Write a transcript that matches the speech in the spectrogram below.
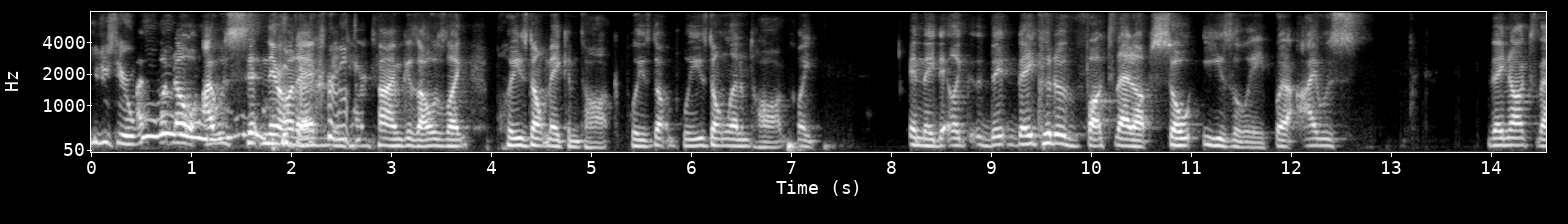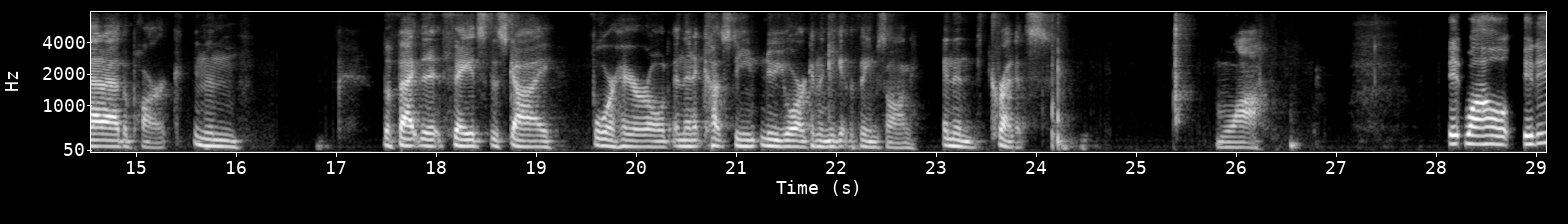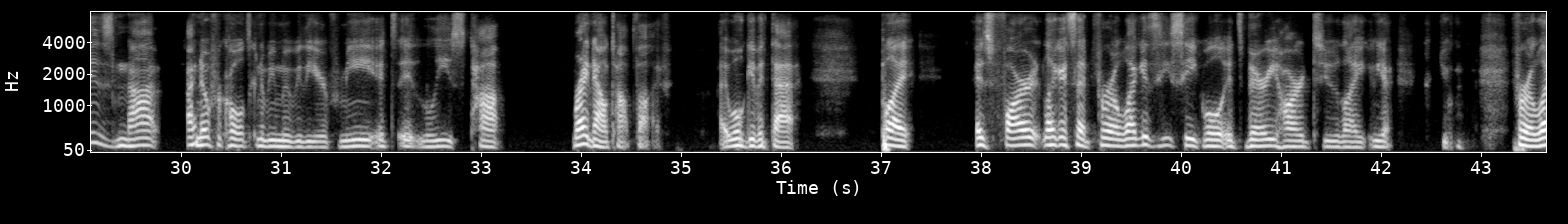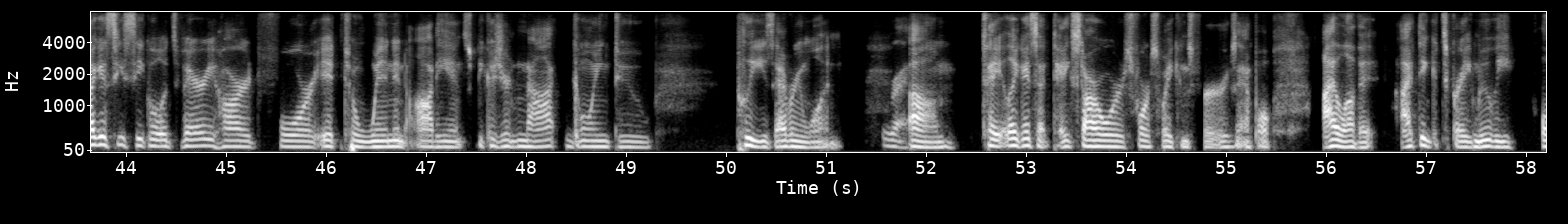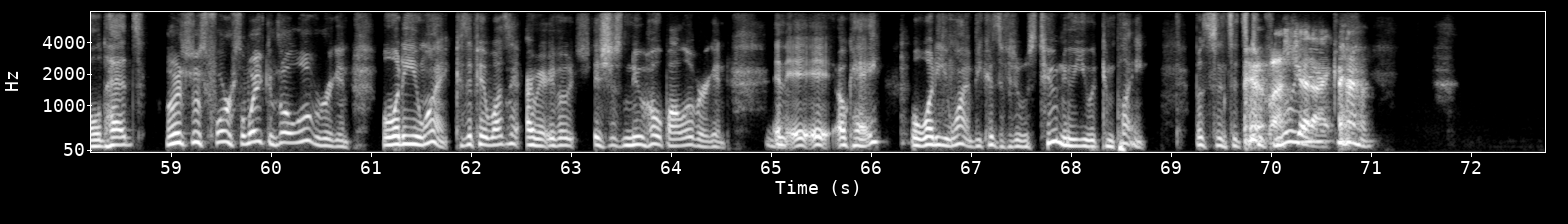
you just hear. I, no, I was sitting there on edge the entire time because I was like, please don't make him talk. Please don't, please don't let him talk. Like, and they did like they, they could have fucked that up so easily, but I was they knocked that out of the park. And then the fact that it fades the sky for Harold and then it cuts to New York and then you get the theme song and then credits. Wow. It while it is not, I know for Cole it's going to be movie of the year. For me, it's at least top right now, top five. I will give it that. But as far like I said, for a legacy sequel, it's very hard to like yeah. For a legacy sequel, it's very hard for it to win an audience because you're not going to please everyone. Right. Um, take like I said, take Star Wars Force Awakens for example. I love it. I think it's a great movie. Old heads, well, it's just Force Awakens all over again. Well, what do you want? Because if it wasn't, I mean, if it was, it's just New Hope all over again, and it, it, okay, well, what do you want? Because if it was too new, you would complain. But since it's too familiar, Jedi. you can-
